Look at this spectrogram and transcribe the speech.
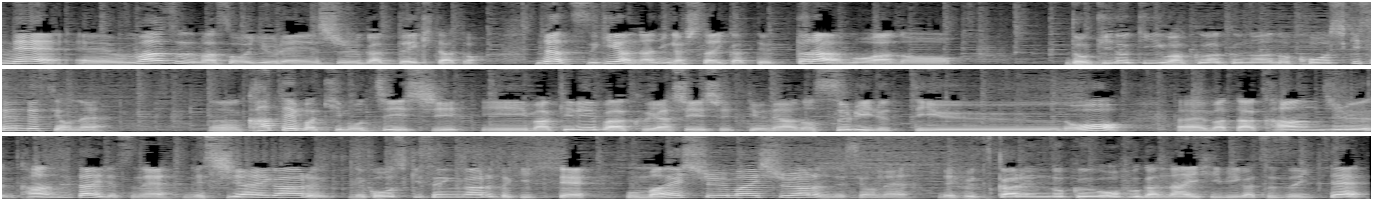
ね、えー、まずまあそういう練習ができたとじゃあ次は何がしたいかって言ったらもうあのドキドキワクワクのあの公式戦ですよね。うん、勝てば気持ちいいし、負ければ悔しいしっていうね、あのスリルっていうのを、え、また感じる、感じたいですね。で、試合がある、で、公式戦がある時って、もう毎週毎週あるんですよね。で、2日連続オフがない日々が続いて、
